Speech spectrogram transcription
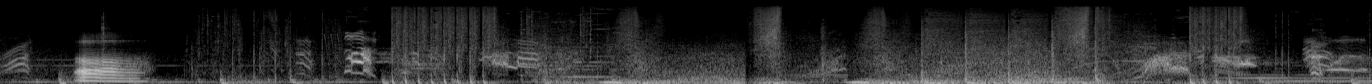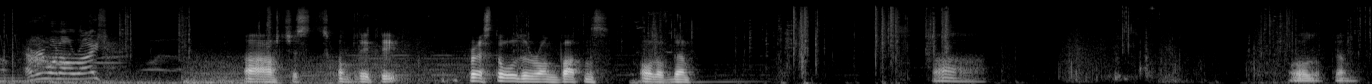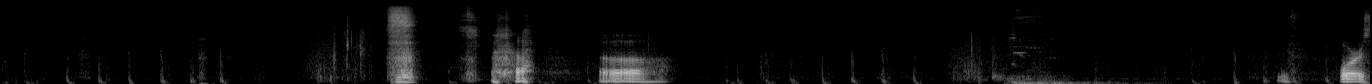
Oh. Everyone all right? Ah, just completely pressed all the wrong buttons. All of them. Ah. All of them. Ah.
